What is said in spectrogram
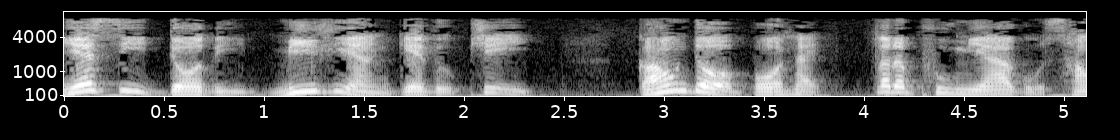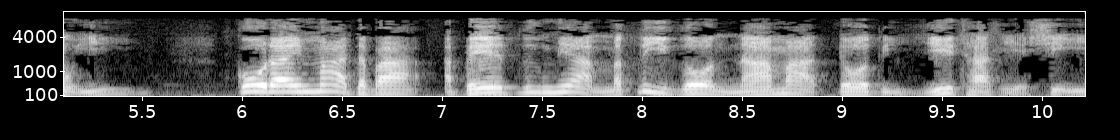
မျက်စိတော်သည်မိလျံကဲ့သို့ဖြစ်၏ခေါင်းတော်ပေါ်၌သရဖူများကိုဆောင်း၏ကိုယ်တိုင်မှတပါအဘယ်သူမျှမသိသောနာမတော်သည်ရေးထားလျက်ရှိ၏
